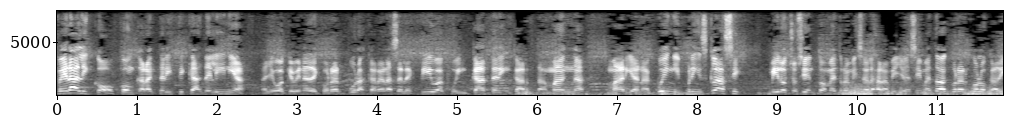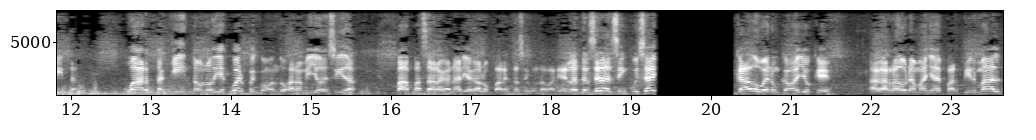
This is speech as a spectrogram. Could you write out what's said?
Ferálico con características de línea. La yegua que viene de correr puras carreras selectivas, Queen Catherine, Cartamagna, Mariana Queen y Prince Classic. 1800 metros de Misael Jaramillo encima. Esta va a correr colocadita. Cuarta, quinta, unos 10 cuerpos y cuando Jaramillo decida va a pasar a ganar y a galopar esta segunda válida. En la tercera del 5 y 6, bueno, un caballo que ha agarrado una maña de partir mal.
